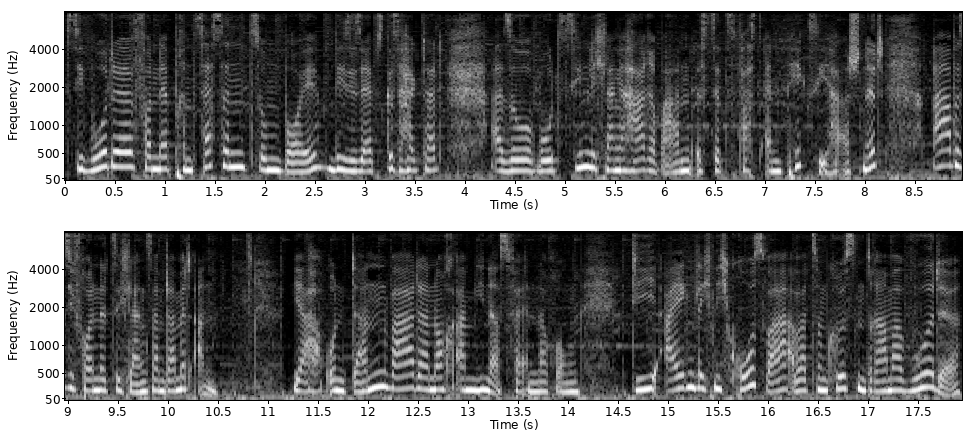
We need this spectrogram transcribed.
Sie wurde von der Prinzessin zum Boy, wie sie selbst gesagt hat. Also wo ziemlich lange Haare waren, ist jetzt fast ein Pixie-Haarschnitt. Aber sie freundet sich langsam damit an. Ja, und dann war da noch Aminas Veränderung die eigentlich nicht groß war, aber zum größten Drama wurde.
